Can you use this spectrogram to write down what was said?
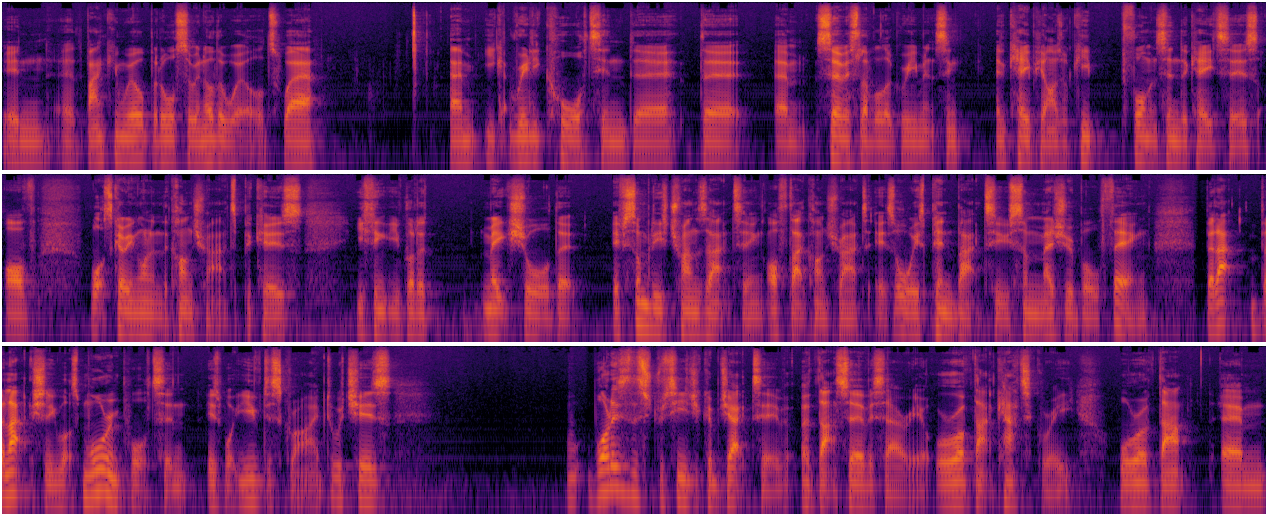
in uh, the banking world, but also in other worlds, where um, you get really caught in the the um, service level agreements and, and KPIs or key performance indicators of what's going on in the contract because you think you've got to make sure that if somebody's transacting off that contract, it's always pinned back to some measurable thing. But but actually, what's more important is what you've described, which is what is the strategic objective of that service area, or of that category, or of that um,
